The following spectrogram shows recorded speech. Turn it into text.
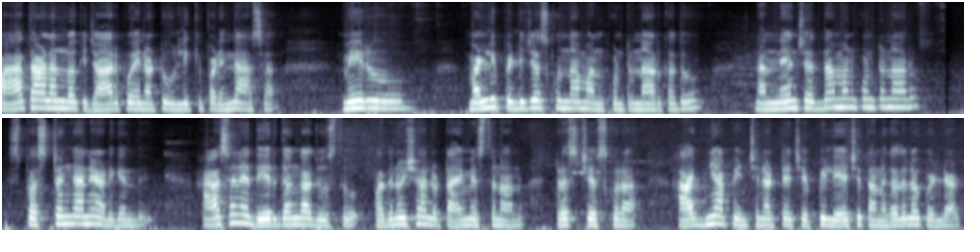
పాతాళంలోకి జారిపోయినట్టు ఉలిక్కిపడింది ఆశ. మీరు మళ్ళీ పెళ్ళి చేసుకుందాం అనుకుంటున్నారు కదూ? నన్నేం చేద్దాం అనుకుంటున్నారు? స్పష్టంగానే అడిగింది. ఆశనే దీర్ఘంగా చూస్తూ పది నిమిషాలు టైం ఇస్తున్నాను డ్రెస్ చేసుకురా ఆజ్ఞాపించినట్టే చెప్పి లేచి తన గదిలోకి వెళ్ళాడు.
